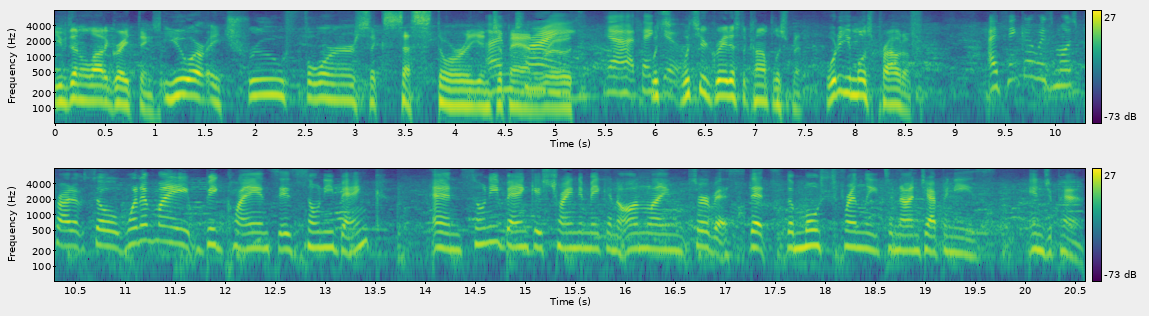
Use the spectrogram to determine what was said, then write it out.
You've done a lot of great things. You are a true foreigner success story in I'm Japan, trying. Ruth. Yeah, thank What's, you. what's your greatest accomplishment? What are you most proud of? I think I was most proud of. So, one of my big clients is Sony Bank. And Sony Bank is trying to make an online service that's the most friendly to non Japanese in Japan.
